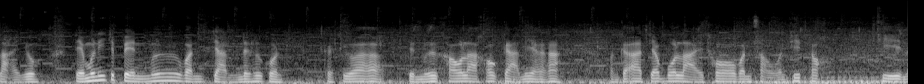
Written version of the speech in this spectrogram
หลายอยู่แต่เมื้อนี้จะเป็นมื้อวันจันทร์เด้อทุกคนก็คือว่าเป็นมื้อเข้าลาเข้าการนี่อย่างนะมันก็อาจจะโบหลายทอวันเสาร์วันอาทิตย์เนาะ ที่ห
